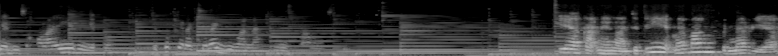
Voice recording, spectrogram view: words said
nggak disekolahin gitu. Itu kira-kira gimana nih Iya Kak Nena, jadi memang benar ya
